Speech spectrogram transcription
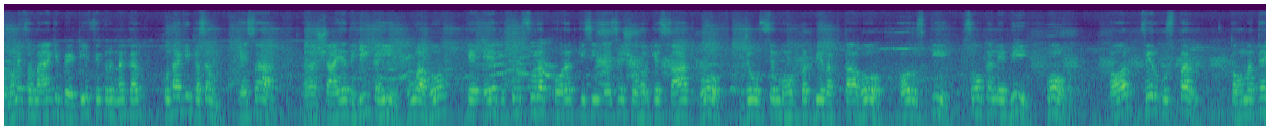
उन्होंने फरमाया कि, बेटी, फ़िक्र न कर। खुदा की कसम, ऐसा शायद ही कहीं हुआ हो कि एक खूबसूरत औरत किसी ऐसे शोहर के साथ हो जो उससे मोहब्बत भी रखता हो और उसकी सोकने भी हों और फिर उस पर तोहमतें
